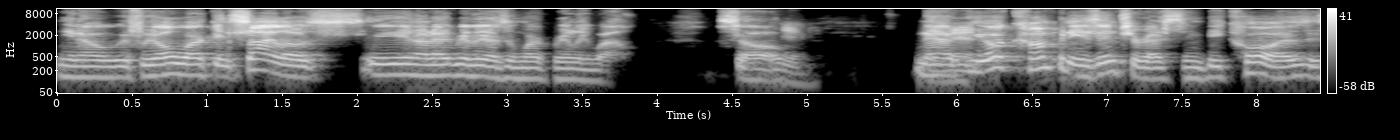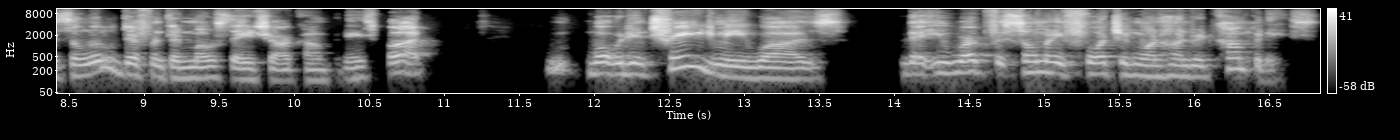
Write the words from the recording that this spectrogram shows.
You know if we all work in silos you know that really doesn't work really well. So yeah. Now, Amen. your company is interesting because it's a little different than most HR companies, but what would intrigue me was that you work for so many Fortune 100 companies.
